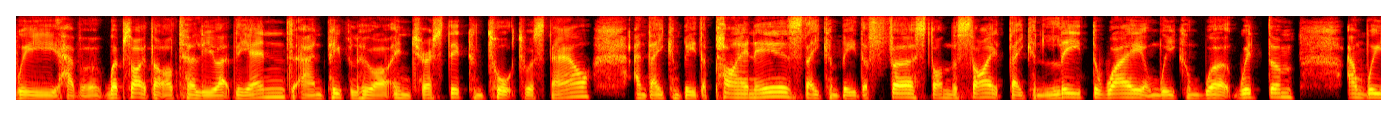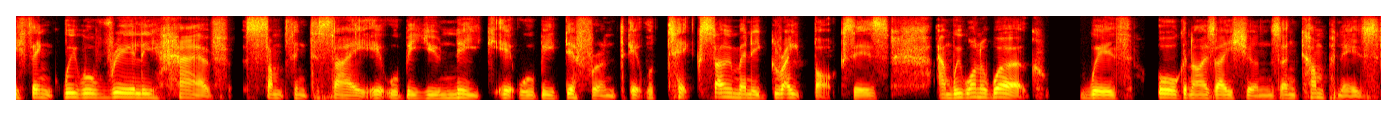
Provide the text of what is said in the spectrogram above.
we have a website that I'll tell you at the end. And people who are interested can talk to us now and they can be the pioneers. They can be the first on the site. They can lead the way and we can work with them. And we think we will really have something to say. It will be unique. It will be different. It will tick so many great boxes. And we want to work with organizations and companies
